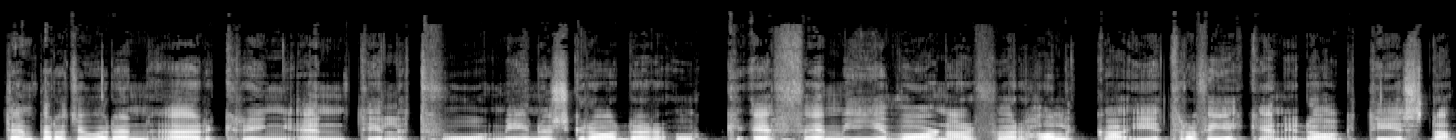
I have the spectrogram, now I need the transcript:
Temperaturen är kring 1 till 2 minusgrader och FMI varnar för halka i trafiken idag tisdag.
